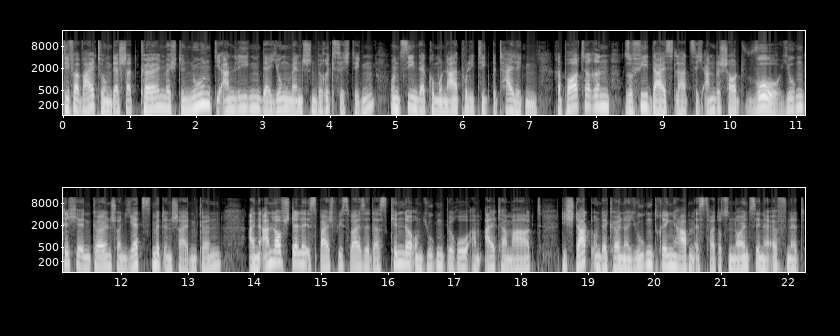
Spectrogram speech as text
Die Verwaltung der Stadt Köln möchte nun die Anliegen der jungen Menschen berücksichtigen und sie in der Kommunalpolitik beteiligen. Reporterin Sophie Deißler hat sich angeschaut, wo Jugendliche in Köln schon jetzt mitentscheiden können. Eine Anlaufstelle ist beispielsweise das Kinder- und Jugendbüro am Alter Markt. Die Stadt und der Kölner Jugendring haben es 2019 eröffnet.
